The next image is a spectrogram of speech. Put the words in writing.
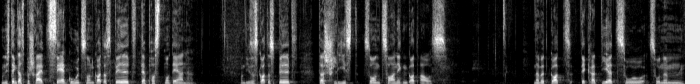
Und ich denke, das beschreibt sehr gut so ein Gottesbild der Postmoderne. Und dieses Gottesbild, das schließt so einen zornigen Gott aus. Und da wird Gott degradiert zu, zu einem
